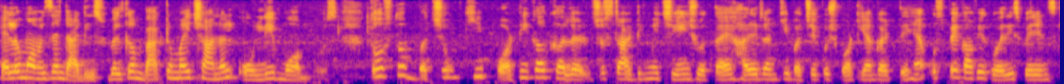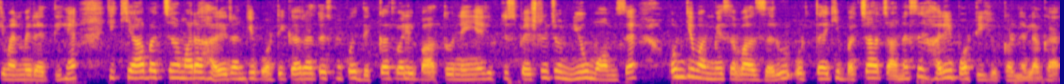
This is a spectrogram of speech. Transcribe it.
Hello mommies and daddies welcome back to my channel only momos दोस्तों, बच्चों की पॉटी का कलर जो स्टार्टिंग में चेंज होता है, हरे रंग की बच्चे कुछ पॉटियाँ करते हैं, उस पर काफ़ी क्वेरीज पेरेंट्स के मन में रहती हैं कि क्या बच्चा हमारा हरे रंग की पॉटी कर रहा है तो इसमें कोई दिक्कत वाली बात तो नहीं है, क्योंकि स्पेशली जो न्यू मॉम्स हैं, उनके मन में सवाल ज़रूर उठता है कि बच्चा अचानक से हरी पॉटी क्यों करने लगा है।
